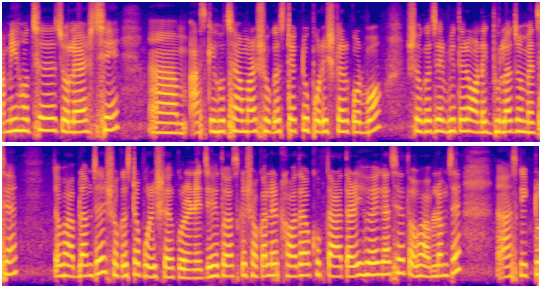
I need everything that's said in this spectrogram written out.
আমি হচ্ছে চলে আসছি। আজকে হচ্ছে আমার শোকেসটা একটু পরিষ্কার করব। শোকেসের ভিতরে অনেক ধুলা জমেছে। তো ভাবলাম যে শোকেসটা পরিষ্কার করে নিই। যেহেতু আজকে সকালের খাওয়া দাওয়া খুব তাড়াতাড়ি হয়ে গেছে, তো ভাবলাম যে আজকে একটু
